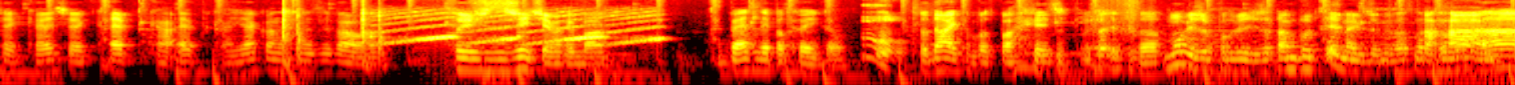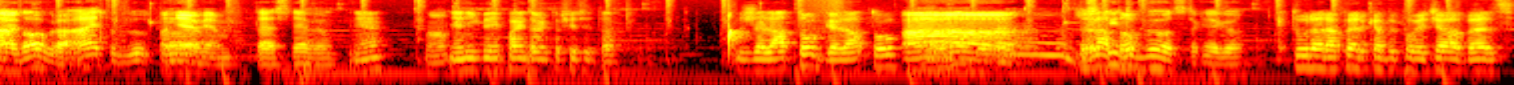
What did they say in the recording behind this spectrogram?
czekaj, czekaj. Epka, epka, jak ona się nazywała? Coś z życiem chyba. Bentley pod choinką. To daj tą podpowiedź. To, Co? Mówię, że podwiedzieć, że tam był Tymek, żeby was no A, tak, dobra, to- a to... To nie wiem. Też nie wiem. Nie? No. Ja nigdy nie pamiętam jak to się czyta. Gelato, gelato, A. Bez Gelato. kitu było coś takiego. która raperka wypowiedziała wers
